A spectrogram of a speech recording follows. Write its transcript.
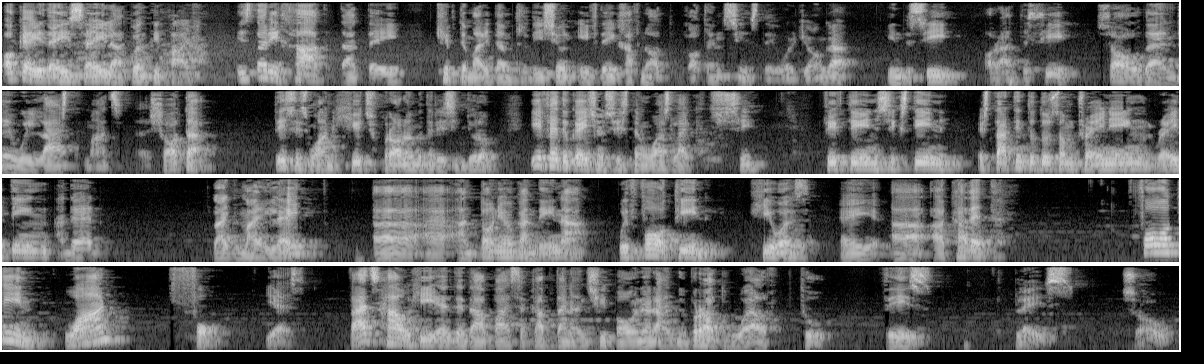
Okay, they sail at 25. It's very hard that they keep the maritime tradition if they have not gotten since they were younger in the sea or at the sea. So then they will last much uh, shorter. This is one huge problem that is in Europe. If education system was like see, 15, 16, starting to do some training, rating, and then like my late uh, uh, Antonio Candina, with 14, he was a, uh, a cadet. 14, 1, 4. Yes, that's how he ended up as a captain and ship owner and brought wealth to this place. So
